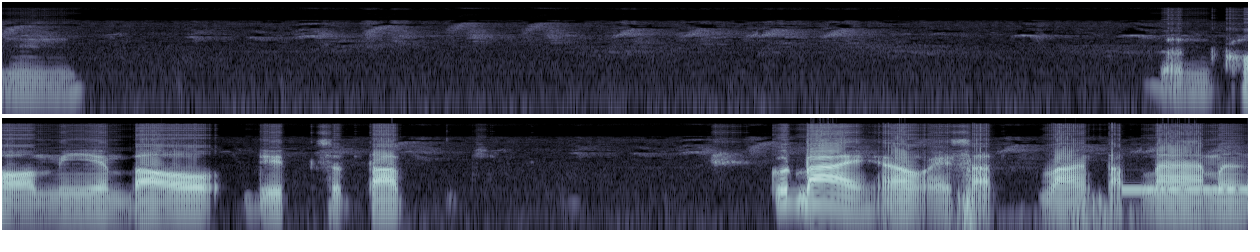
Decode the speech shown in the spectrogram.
อืม Don't call me about this stuff Goodbye เอาไอสัตว์วางตัดหน้ามึง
